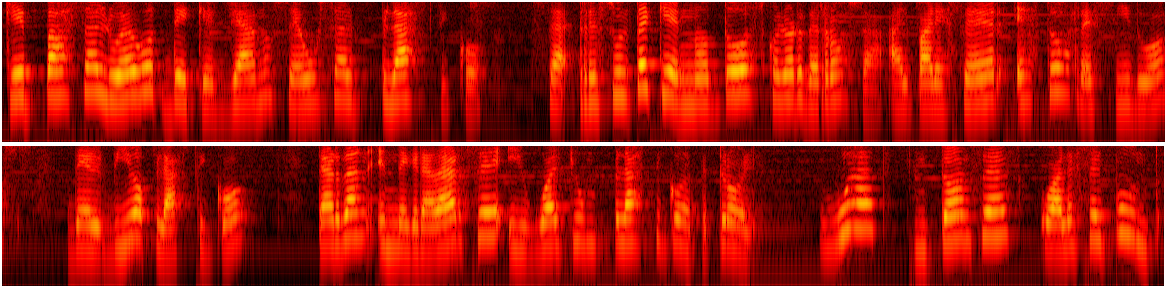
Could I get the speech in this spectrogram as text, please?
qué pasa luego de que ya no se usa el plástico. O sea, resulta que no todo es color de rosa. Al parecer, estos residuos del bioplástico tardan en degradarse igual que un plástico de petróleo. ¿What? Entonces, ¿cuál es el punto?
